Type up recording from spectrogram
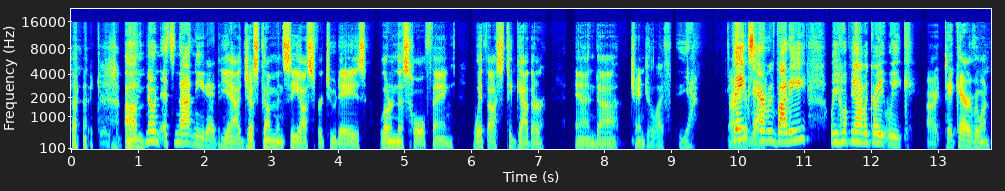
bad vacation. Um, No, it's not needed. yeah, just come and see us for two days, learn this whole thing with us together, and uh, change your life. Yeah. All right, Thanks, everyone. everybody. We hope you have a great week. All right, take care, everyone.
